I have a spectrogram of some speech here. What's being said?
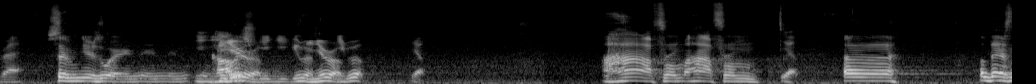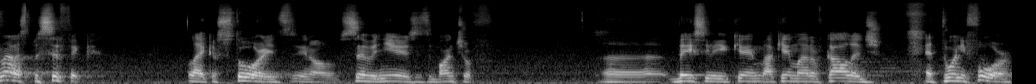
right? Seven years where in in, in, in In college. Europe. In, Europe. In Europe. Europe. Yeah. Aha, from aha from Yeah. Uh, well, there's not a specific, like a story. It's you know seven years. It's a bunch of. Uh, basically, came I came out of college at 24,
